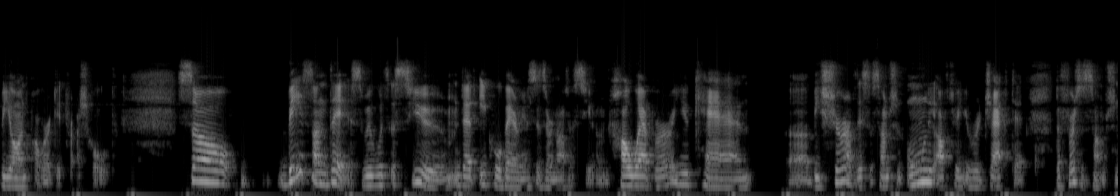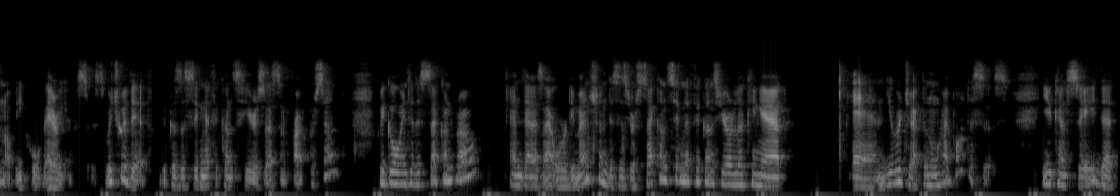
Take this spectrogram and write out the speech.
beyond poverty threshold. So based on this, we would assume that equal variances are not assumed. However, you can uh, be sure of this assumption only after you rejected the first assumption of equal variances, which we did because the significance here is less than 5%. We go into the second row, and then as I already mentioned, this is your second significance you're looking at, and you reject the null hypothesis. You can say that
